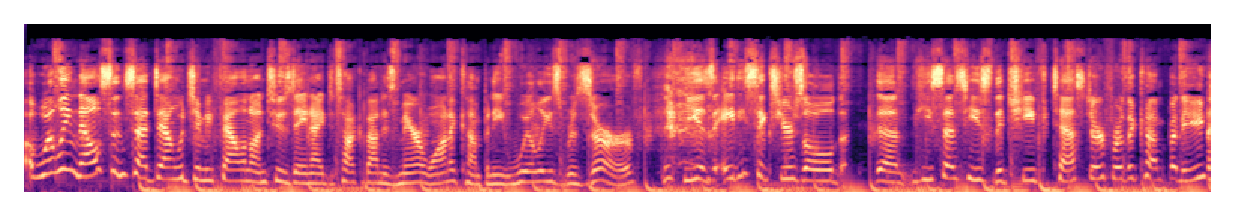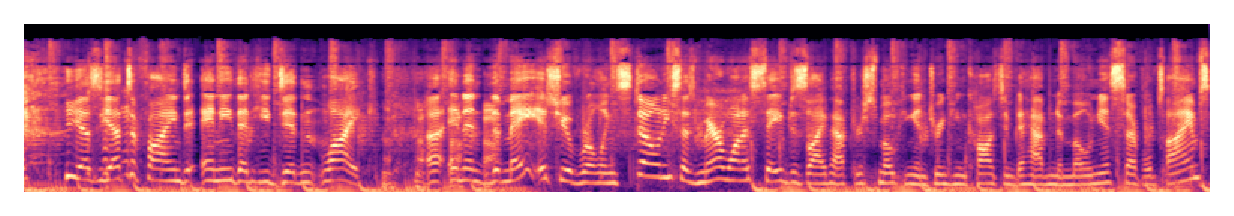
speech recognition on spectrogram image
Uh, Willie Nelson sat down with Jimmy Fallon on Tuesday night to talk about his marijuana company, Willie's Reserve. He is 86 years old. Uh, he says he's the chief tester for the company. He has yet to find any that he didn't like. Uh, and in the May issue of Rolling Stone, he says marijuana saved his life after smoking and drinking caused him to have pneumonia several times,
